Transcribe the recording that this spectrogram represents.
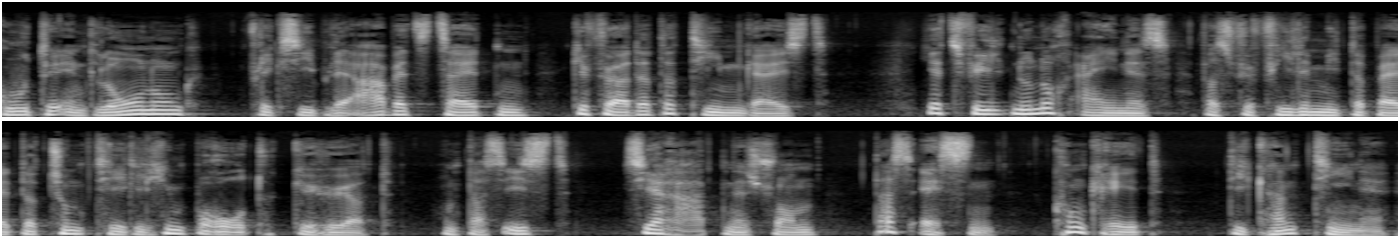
Gute Entlohnung, flexible Arbeitszeiten, geförderter Teamgeist. Jetzt fehlt nur noch eines, was für viele Mitarbeiter zum täglichen Brot gehört. Und das ist, Sie erraten es schon, das Essen. Konkret die Kantine.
